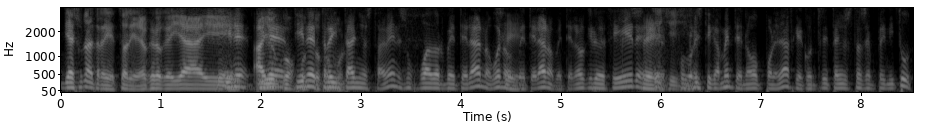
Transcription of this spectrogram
ya es una trayectoria. Yo creo que ya hay, Tiene, hay tiene- un tiene conjunto 30 común. años también, es un jugador veterano. Bueno, Sí. veterano, veterano quiero decir, Sí. eh, Sí, sí, sí. futbolísticamente, no por edad, que con 30 años estás en plenitud.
